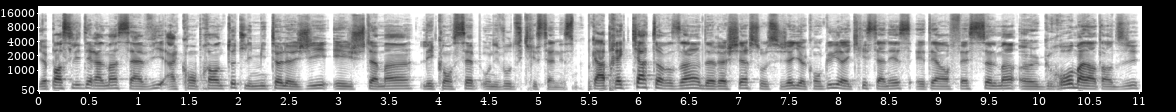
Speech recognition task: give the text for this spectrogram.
il a passé littéralement sa vie à comprendre toutes les mythologies et justement les concepts au niveau du christianisme. Donc, après 14 ans de recherche sur le sujet, il a conclu que le christianisme était en fait seulement un gros malentendu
